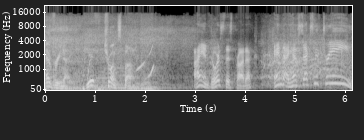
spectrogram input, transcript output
every night with Trunk Spunk. I endorse this product, and I have sex with trees.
